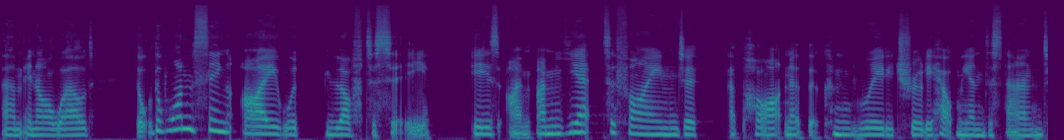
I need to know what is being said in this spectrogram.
um, in our world. The, the one thing I would love to see is I'm, I'm yet to find a, a partner that can really truly help me understand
